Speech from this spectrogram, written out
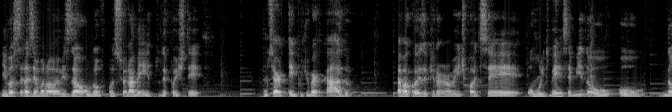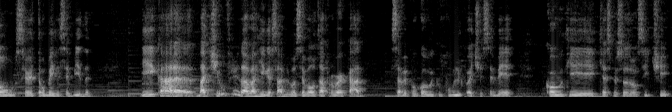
E você trazer uma nova visão, um novo posicionamento, depois de ter um certo tempo de mercado, é uma coisa que normalmente pode ser ou muito bem recebida ou, ou não ser tão bem recebida. E, cara, batia um frio na barriga, sabe? Você voltar pro mercado. Saber como que o público vai te receber, como que, que as pessoas vão sentir.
